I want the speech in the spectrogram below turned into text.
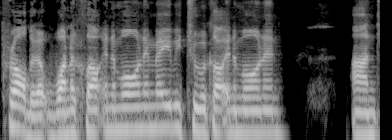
probably at one o'clock in the morning, maybe two o'clock in the morning, and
